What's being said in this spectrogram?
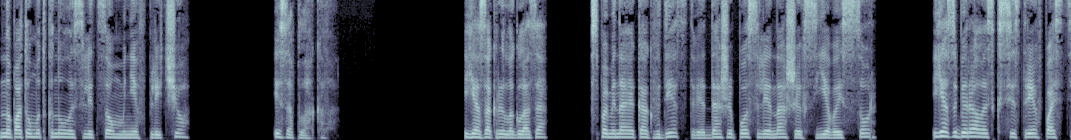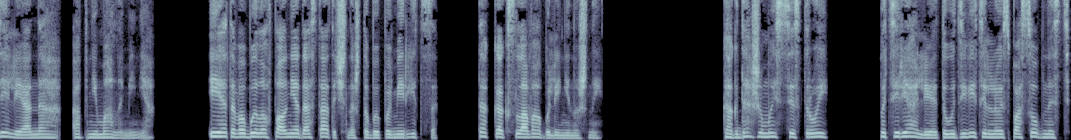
но потом уткнулась лицом мне в плечо и заплакала. Я закрыла глаза, вспоминая, как в детстве, даже после наших с Евой ссор, я забиралась к сестре в постели, и она обнимала меня. И этого было вполне достаточно, чтобы помириться, так как слова были не нужны. Когда же мы с сестрой потеряли эту удивительную способность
